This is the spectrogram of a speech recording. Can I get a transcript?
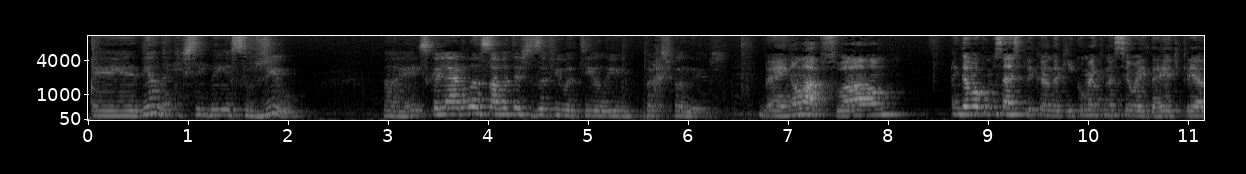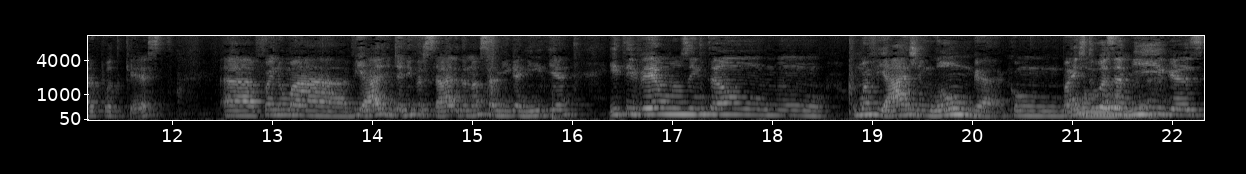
é de onde é que esta ideia surgiu? Não é? Se calhar lançava-te este desafio a ti, Aline, para responderes. Bem, olá pessoal. Então vou começar explicando aqui como é que nasceu a ideia de criar o podcast. Ah, foi numa viagem de aniversário da nossa amiga Nídia e tivemos então um- uma viagem longa com mais duas Longa. amigas,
